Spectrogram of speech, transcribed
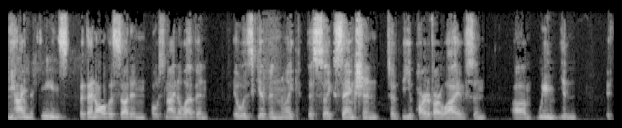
behind the scenes, but then all of a sudden, post 9/11, it was given like this like sanction to be a part of our lives, and um, we, you know, if,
